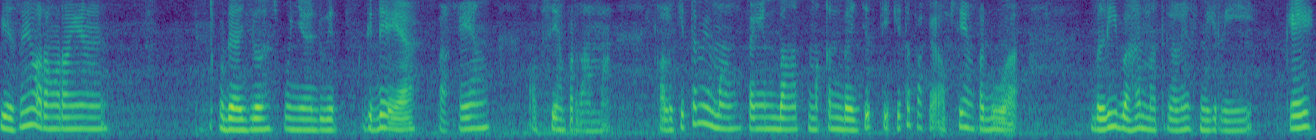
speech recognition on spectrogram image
Biasanya orang-orang yang udah jelas punya duit gede ya pakai yang opsi yang pertama. Kalau kita memang pengen banget makan budget ya kita pakai opsi yang kedua. Beli bahan materialnya sendiri oke?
